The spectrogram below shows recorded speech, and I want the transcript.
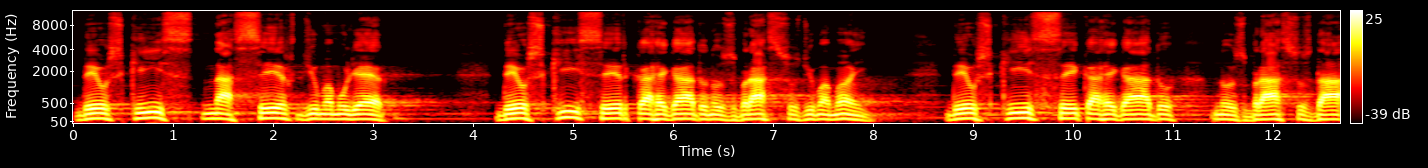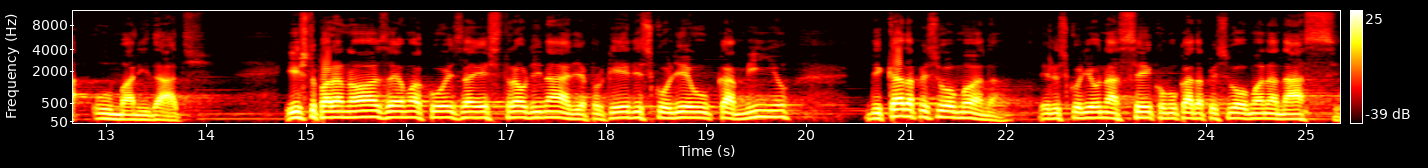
Deus quis nascer de uma mulher. Deus quis ser carregado nos braços de uma mãe. Deus quis ser carregado nos braços da humanidade. Isto para nós é uma coisa extraordinária, porque Ele escolheu o caminho de cada pessoa humana. Ele escolheu nascer como cada pessoa humana nasce.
